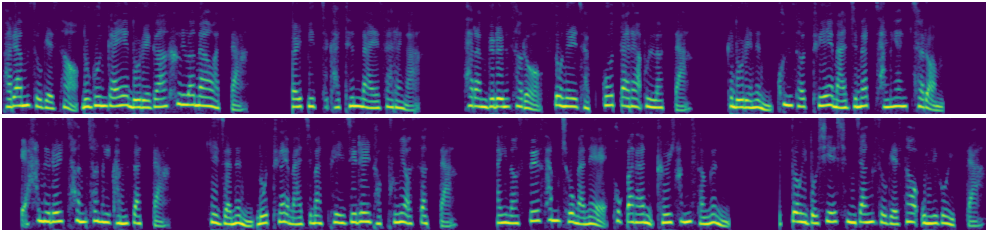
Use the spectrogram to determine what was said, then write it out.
바람 속에서 누군가의 노래가 흘러나왔다. 별빛 같은 나의 사랑아. 사람들은 서로 손을 잡고 따라 불렀다. 그 노래는 콘서트의 마지막 장향처럼 하늘을 천천히 감쌌다. 기자는 노트의 마지막 페이지를 덮으며 썼다. 마이너스 3초 만에 폭발한 그 함성은 또 이 도시의 심장 속에서 울리고 있다.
